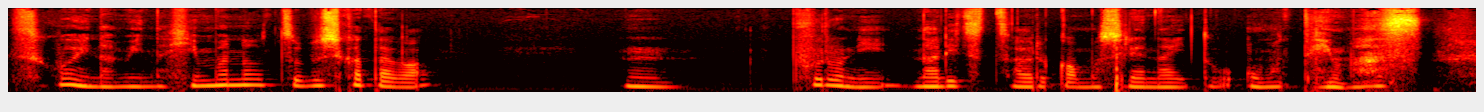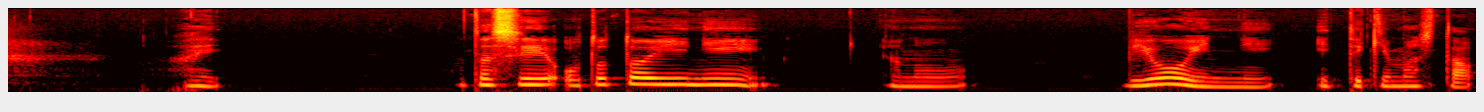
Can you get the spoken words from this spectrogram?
すごいなみんな。暇の潰し方がうんプロになりつつあるかもしれないと思っています。はい。私おとといにあの美容院に行ってきました。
